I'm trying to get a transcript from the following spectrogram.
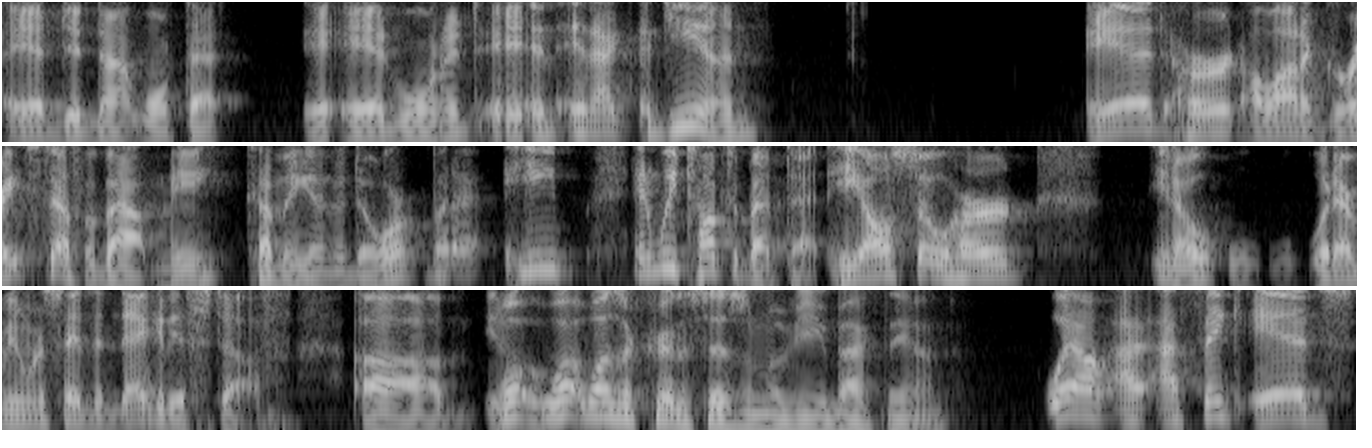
Ed did not want that. Ed wanted, and and I again, Ed heard a lot of great stuff about me coming in the door, but uh, he and we talked about that. He also heard, you know, whatever you want to say, the negative stuff. Um, you know, What what was a criticism of you back then? well, I, I think Ed's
